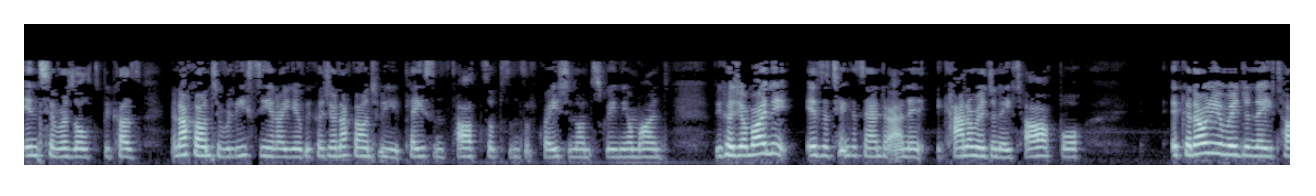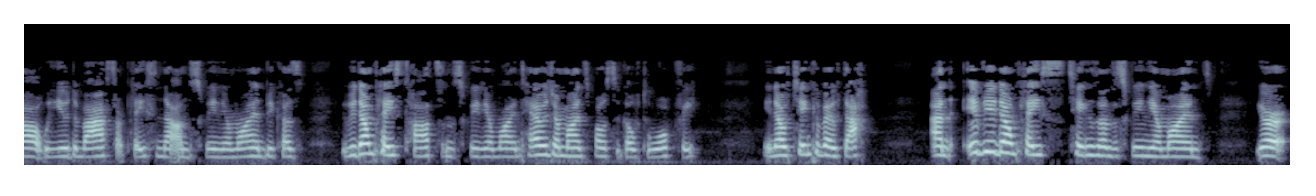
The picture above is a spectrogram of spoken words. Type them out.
into results because you're not going to release the inner you because you're not going to be placing thought substance of creation on the screen of your mind. Because your mind is a thinking center and it, it can originate thought, but it can only originate thought with you, the master, placing that on the screen of your mind because if you don't place thoughts on the screen of your mind, how is your mind supposed to go to work for you? You know, think about that. And if you don't place things on the screen of your mind, your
